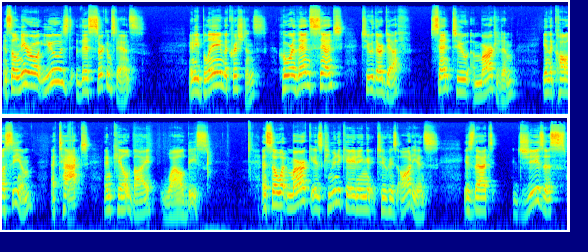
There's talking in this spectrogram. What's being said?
And so Nero used this circumstance and he blamed the Christians who were then sent to their death, sent to martyrdom in the Colosseum, attacked and killed by wild beasts. And so, what Mark is communicating to his audience is that Jesus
